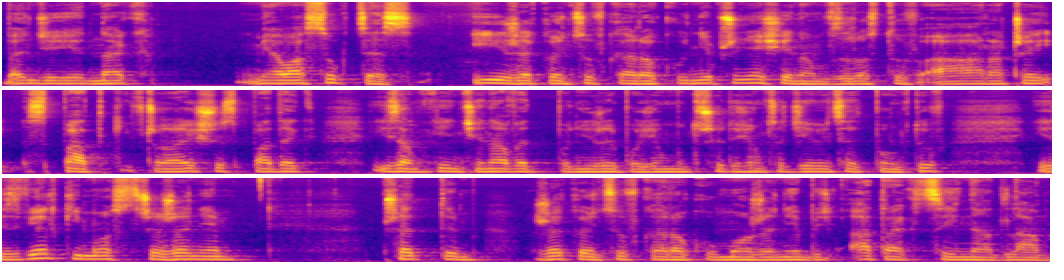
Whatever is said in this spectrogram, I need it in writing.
będzie jednak miała sukces i że końcówka roku nie przyniesie nam wzrostów, a raczej spadki. Wczorajszy spadek i zamknięcie nawet poniżej poziomu 3900 punktów jest wielkim ostrzeżeniem przed tym, że końcówka roku może nie być atrakcyjna dla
